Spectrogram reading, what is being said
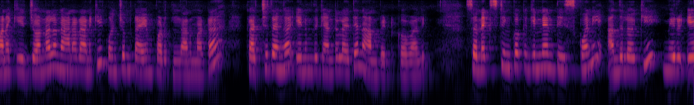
మనకి జొన్నలు నానడానికి కొంచెం టైం పడుతుంది అనమాట ఖచ్చితంగా ఎనిమిది గంటలు అయితే నానబెట్టుకోవాలి. సో నెక్స్ట్ ఇంకొక గిన్నెని తీసుకొని అందులోకి మీరు ఏ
